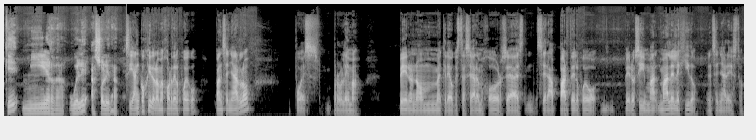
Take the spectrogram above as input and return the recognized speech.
Qué mierda. Huele a soledad. si han cogido lo mejor del juego para enseñarlo, pues problema. Pero no me creo que esta sea lo mejor. O sea, es- será parte del juego. Pero sí, mal, mal elegido enseñar esto.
